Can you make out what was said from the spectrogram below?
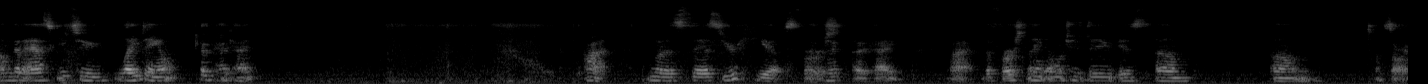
I'm gonna ask you to lay down, Okay. okay? Alright, I'm gonna assess your hips first, okay? Alright, the first thing I want you to do is, um, um, I'm sorry.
